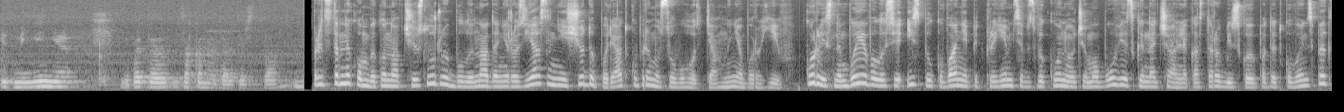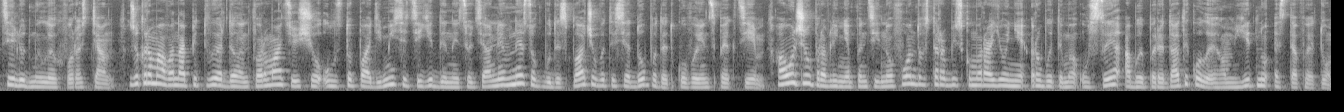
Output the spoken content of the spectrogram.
изменения в это законодательство. Представником виконавчої служби були надані роз'яснення щодо порядку примусового стягнення боргів. Корисним виявилося і спілкування підприємців з виконуючим обов'язки начальника Старобільської податкової інспекції Людмилою Хворостян. Зокрема, вона підтвердила інформацію, що у листопаді місяці єдиний соціальний внесок буде сплачуватися до податкової інспекції. А отже, управління пенсійного фонду в Старобільському районі робитиме усе, аби передати колегам гідну естафету.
